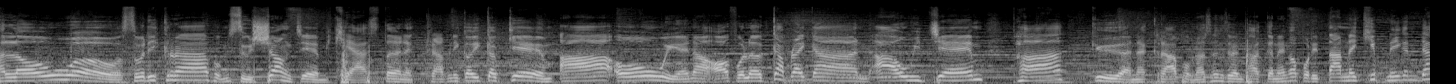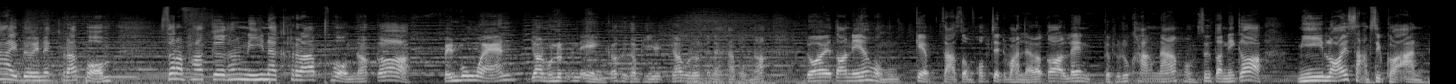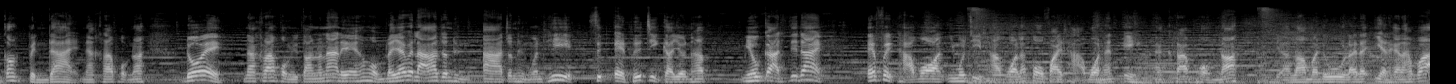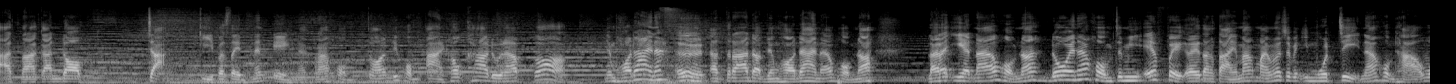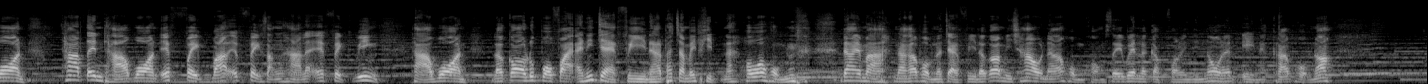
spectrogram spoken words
ฮัลโหลว้าวสวัสดีครับ ผมสู่ช่องเจมส์แคสเตอร์นะครับ นี่ก็อยู่กับเกม R O V N R Off l e r กับรายการ R V Jam พาเกลือนะครับ ผมนะซึ่งจะเป็นพาเกลือนั้นก็โปรดติดตามในคลิปนี้กันได้เลยนะครับผมสำหรับพาเกลือครั้งนี้นะครับ ผมเนาะก็เป็นวงแหวนยอดมนุษย์นั่นเอง ก็คือคัมภีร์ยอดมนุษย์นั่นแหละครับผมเนาะ โดยตอนนี้ผมเก็บสะสมครบ 7 วันแล้วแล้วก็เล่นเกือบทุกๆครั้งนะครับผมซึ่งตอนนี้ก็มี 130 กว่าอันก็เป็นได้นะครับผมนะโดยนะครับผมอยู่ตอนหน้านี้ครับผมระยะเวลาครับจนถึงอ่าจนถึงวันที่ 11 พฤศจิกายนครับมีโอกาสที่จะได้เอฟเฟกต์ถาวรอีโมจิถาวรและโปรไฟล์ถาวรนั่นเองนะครับผมเนาะเดี๋ยวเรามาดูรายละเอียดกันนะครับว่าอัตราการดรอปจะกี่เปอร์เซ็นต์นั่นเองนะครับผมตอนที่ผมอ่านคร่าวๆดูนะครับ ก็ยังพอได้นะ เออ อัตราดรอปยังพอได้นะครับผมเนาะ รายละเอียดนะครับผมนะโดยนะผมจะมีเอฟเฟกต์อะไรต่างๆ มากมายไม่ว่าจะเป็นอิโมจินะผมถาวรท่าเต้นถาวรเอฟเฟกต์วาร์ปเอฟเฟกต์สังหารและเอฟเฟกต์วิ่งถาวรแล้วก็รูปโปรไฟล์อันนี้แจกฟรีนะครับถ้าจะไม่ผิดนะ เพราะว่าผมได้มานะครับผมนะแจกฟรีแล้วก็มีเช่านะครับผมของเซเว่นและกับฟอร์เรนติโนนั่นเองนะครับผมเนาะ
